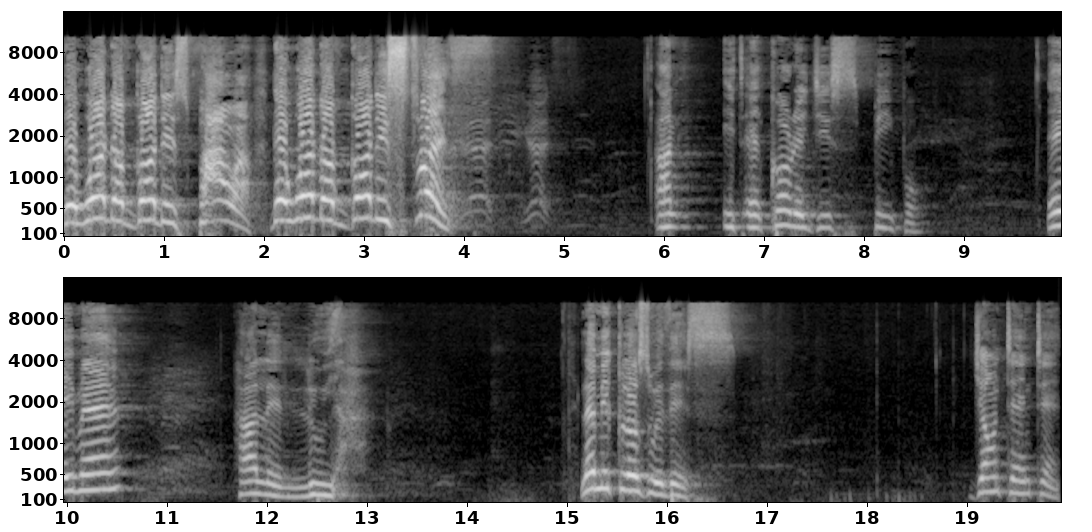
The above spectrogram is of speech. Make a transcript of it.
The word of God is power. The word of God is strength. And it encourages people. Amen. Hallelujah. Let me close with this. John 10 10.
